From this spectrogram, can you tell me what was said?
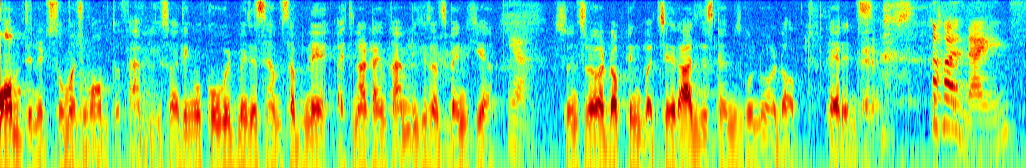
warmth in it, so much warmth of family. So I think वो COVID में जैसे हम सबने इतना टाइम फैमिली के साथ स्पेंड किया या so instead of adopting बच्चे Raj this time is going to adopt parents. Nice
